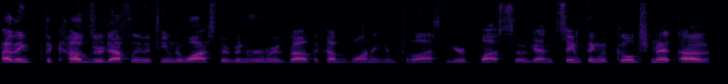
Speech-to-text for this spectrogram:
I think the Cubs are definitely the team to watch. There have been rumors about the Cubs wanting him for the last year plus. So again, same thing with Goldschmidt of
